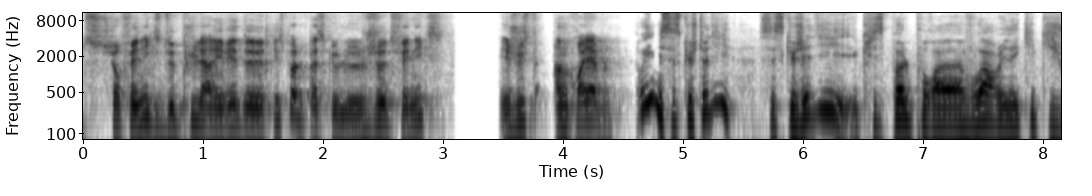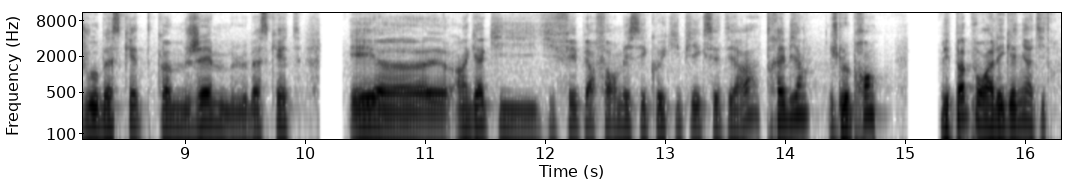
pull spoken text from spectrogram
sur Phoenix depuis l'arrivée de Chris Paul, parce que le jeu de Phoenix est juste incroyable. Oui, mais c'est ce que je te dis. C'est ce que j'ai dit. Chris Paul, pour avoir une équipe qui joue au basket comme j'aime le basket, et euh, un gars qui, qui fait performer ses coéquipiers, etc., très bien, je le prends. Mais pas pour aller gagner un titre.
